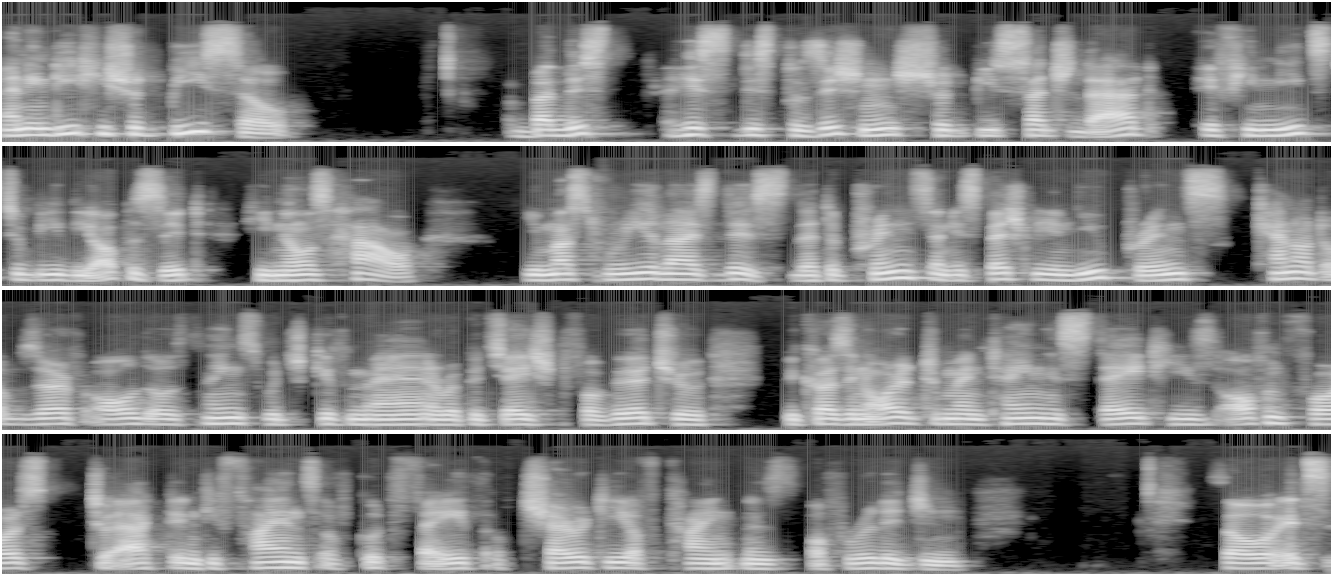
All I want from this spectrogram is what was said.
And indeed, he should be so. But this his disposition should be such that if he needs to be the opposite, he knows how you must realize this that a prince, and especially a new prince, cannot observe all those things which give man a reputation for virtue, because in order to maintain his state, he is often forced to act in defiance of good faith, of charity, of kindness, of religion. So it's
